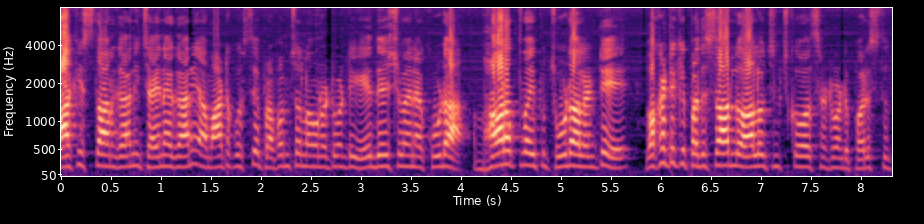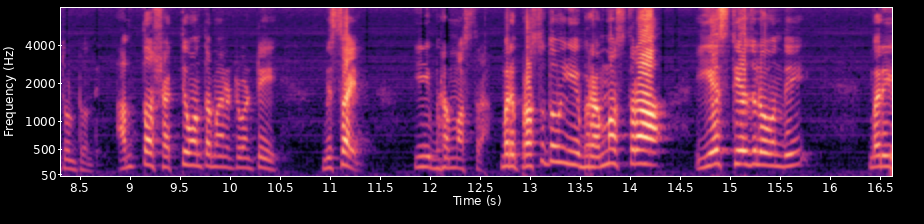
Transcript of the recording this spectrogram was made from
పాకిస్తాన్ కానీ చైనా కానీ ఆ మాటకు వస్తే ప్రపంచంలో ఉన్నటువంటి ఏ దేశమైనా కూడా భారత్ వైపు చూడాలంటే ఒకటికి పదిసార్లు ఆలోచించుకోవాల్సినటువంటి పరిస్థితి ఉంటుంది. అంత శక్తివంతమైనటువంటి మిసైల్ ఈ బ్రహ్మాస్త్ర. మరి ప్రస్తుతం ఈ బ్రహ్మాస్త్ర ఏ స్టేజ్లో ఉంది? మరి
